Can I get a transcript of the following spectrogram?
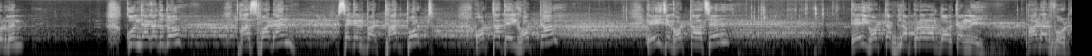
করবেন? কোন জায়গা দুটো? First part and second part third fourth অর্থাৎ এই ঘরটা, এই যে ঘরটা আছে এই ঘরটা ফিল করার আর দরকার নেই। থার্ড আর ফোর্থ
